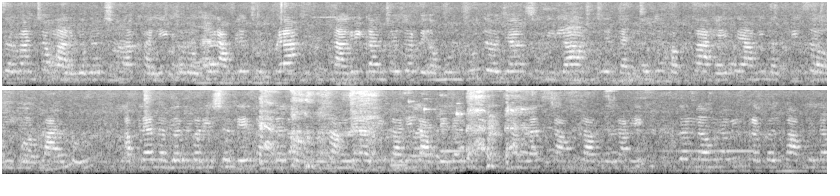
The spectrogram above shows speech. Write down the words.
सर्वांच्या मार्गदर्शनाखाली खरोखर आपल्या चोपड्या नागरिकांच्या ज्या मूलभूत ज्या सुविधा जे त्यांचे जे हक्क आहे ते आम्ही नक्कीच पार करू. आपल्या नगर परिषदेत आपल्याला खूप चांगले अधिकारी लाभलेले आहेत. चांगला स्टाफ लाभलेला आहे. तर नवनवीन प्रकल्प आपल्याला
